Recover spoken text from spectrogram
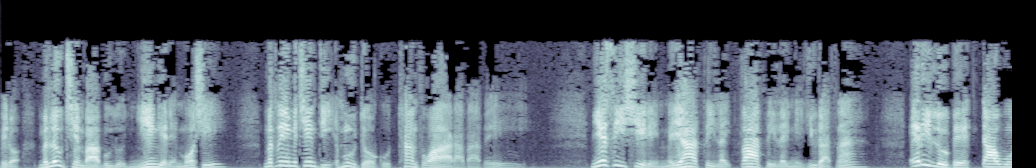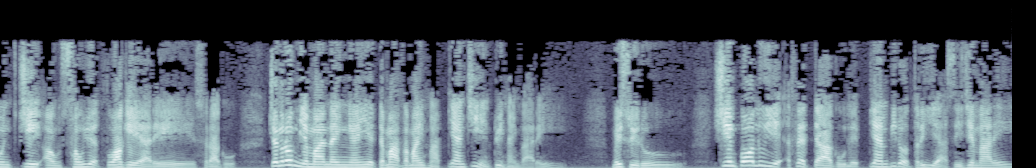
ပြီးတော့မလုတ်ချင်ပါဘူးလို့ညင်းခဲ့တဲ့မောရှိမသိမချင်းဒီအမှုတော်ကိုထမ်းသွားရတာပါပဲမျက်စိရှိရင်မရသေးလိုက်သားသေးလိုက်နဲ့ယူရသံအဲ့ဒီလိုပဲတာဝန်ကြေအောင်ဆောင်ရွက်သွားခဲ့ရတယ်ဆိုတာကိုကျွန်တော်မြန်မာနိုင်ငံရဲ့ဓမ္မသမိုင်းမှာပြန်ကြည့်ရင်တွေ့နိုင်ပါတယ်မိတ်ဆွေတို့ရှင်ပေါလုရဲ့အသက်တာကိုလည်းပြန်ပြီးတော့သတိရစေခြင်းပါတယ်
